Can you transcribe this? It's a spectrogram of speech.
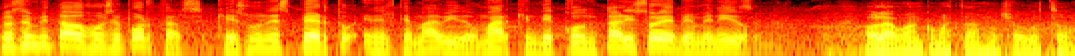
Nuestro invitado José Portas, que es un experto en el tema de video marketing, de contar historias. Bienvenido. Hola Juan, ¿cómo estás? Mucho gusto.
